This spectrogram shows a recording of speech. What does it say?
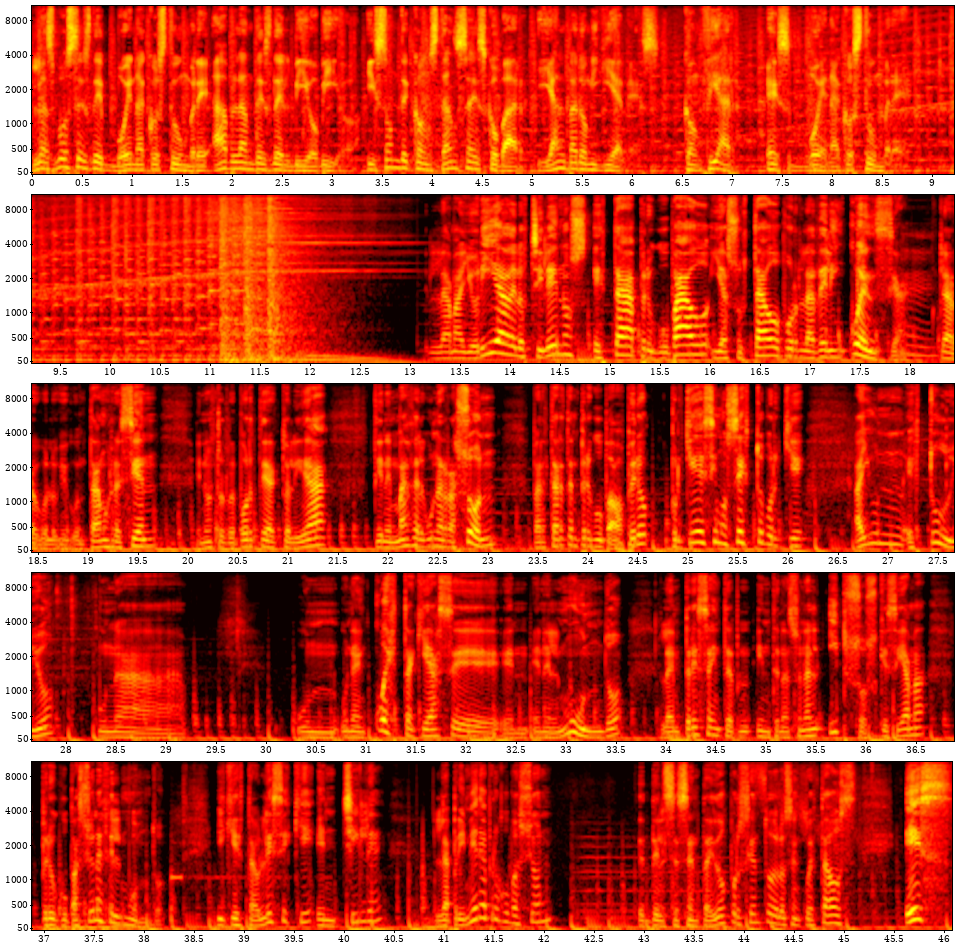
Las voces de Buena Costumbre hablan desde el Biobío y son de Constanza Escobar y Álvaro Migueles. Confiar es buena costumbre. La mayoría de los chilenos está preocupado y asustado por la delincuencia. Mm. Claro, con lo que contamos recién en nuestro reporte de actualidad, tienen más de alguna razón para estar tan preocupados. Pero, ¿por qué decimos esto? Porque hay un estudio, una, un- una encuesta que hace en, el mundo la empresa inter- internacional Ipsos, que se llama Preocupaciones del Mundo, y que establece que en Chile la primera preocupación del 62% de los encuestados es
